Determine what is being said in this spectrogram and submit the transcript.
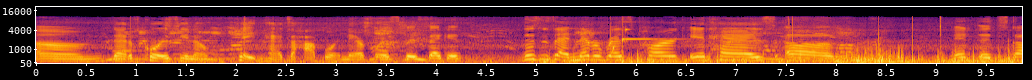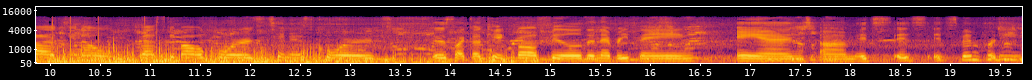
um, that of course you know Peyton had to hop on there for a split second. This is at Never Rest Park. It has um, it, it's got you know basketball courts tennis courts. There's like a kickball field and everything and um, it's it's it's been pretty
